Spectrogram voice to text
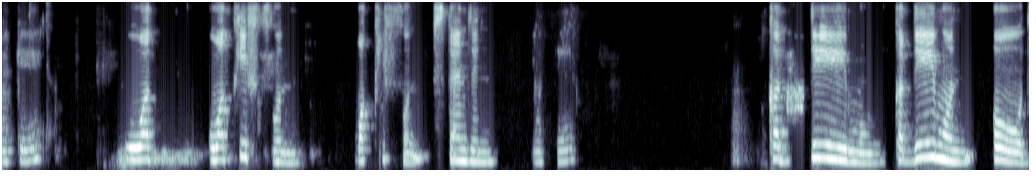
Okay. Wa- Waqifun, waqifun, standing. Okay. Qadimun, qadimun, old.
